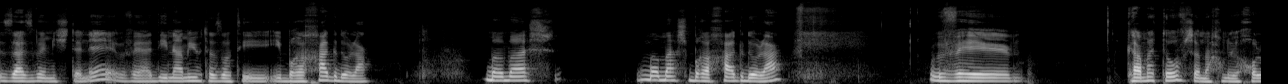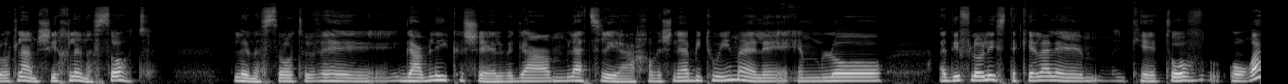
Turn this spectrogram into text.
זז ומשתנה, והדינמיות הזאת היא, היא ברכה גדולה. ממש, ממש ברכה גדולה. וכמה טוב שאנחנו יכולות להמשיך לנסות. לנסות וגם להיכשל וגם להצליח, ושני הביטויים האלה הם לא, עדיף לא להסתכל עליהם כטוב או רע,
